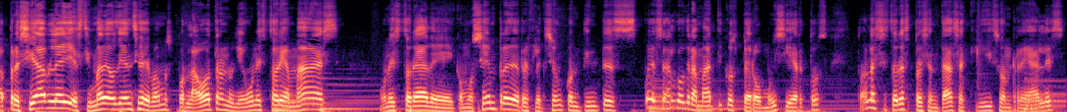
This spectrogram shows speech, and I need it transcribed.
Apreciable y estimada audiencia Vamos por la otra, nos llegó una historia más, una historia de, como siempre, de reflexión con tintes, pues algo dramáticos, pero muy ciertos. Todas las historias presentadas aquí son reales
